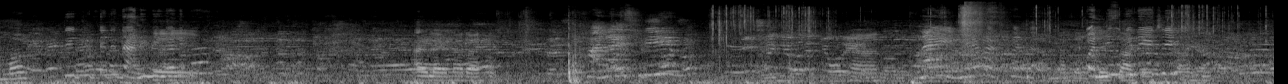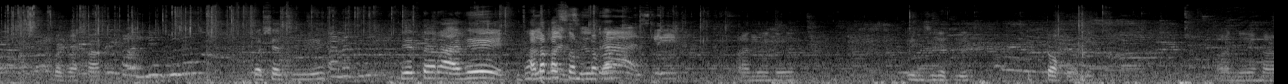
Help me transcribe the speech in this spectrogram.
मग? ते कुठे आयलायनर आहे. आणि बघा हा. कशाची? ते तर आहे. झालं का संपलं का. आणि हे इंची घेतली. टिकटॉकवाली आणि हा.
